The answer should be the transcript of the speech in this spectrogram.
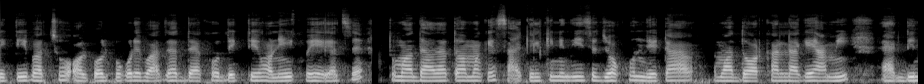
দেখতেই পাচ্ছ, অল্প অল্প করে বাজার দেখো, দেখতে অনেক হয়ে গেছে। তোমার দাদা তো আমাকে সাইকেল কিনে দিয়েছে, যখন যেটা আমার দরকার লাগে আমি একদিন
